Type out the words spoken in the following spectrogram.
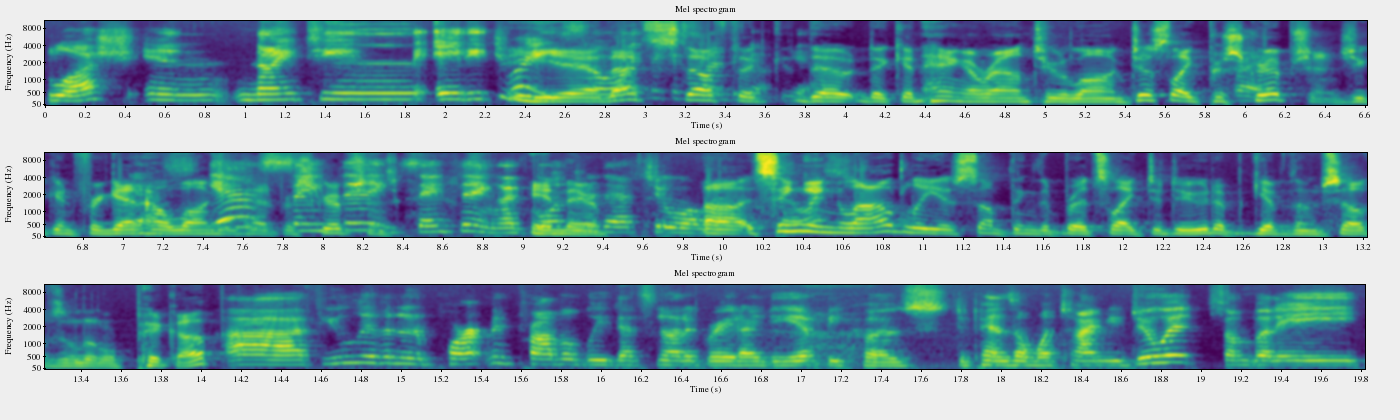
blush in 1983 yeah, so that's stuff that. Yeah. that that can hang around too long. Just like prescriptions, you can forget how long yes, you've had prescriptions same thing same thing I've gone there. through that too Uh. So singing I loudly is something the Brits like to do to give themselves a little pickup. Uh, if you live in an apartment, probably that's not a great idea because depends on what time you do it. Somebody,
